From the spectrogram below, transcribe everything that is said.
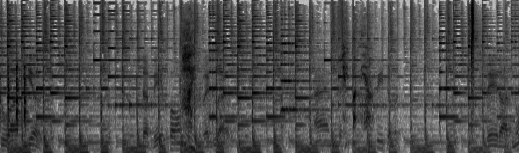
to our ears. The waveform is regular and repeatable. There are no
